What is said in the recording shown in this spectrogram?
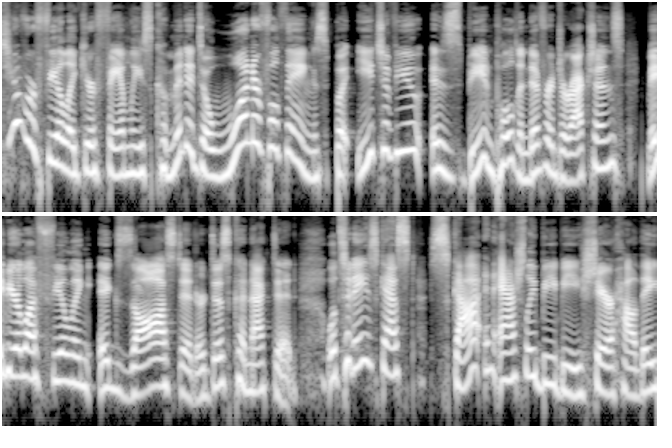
Do you ever feel like your family's committed to wonderful things, but each of you is being pulled in different directions? Maybe you're left feeling exhausted or disconnected. Well, today's guests, Scott and Ashley Beebe, share how they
